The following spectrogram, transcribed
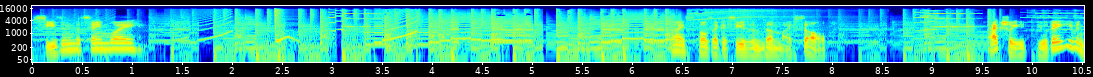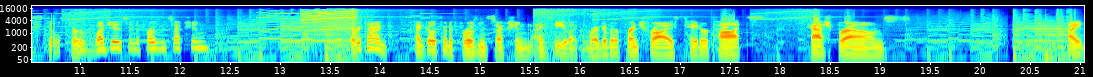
seasoned the same way. I suppose I could season them myself. Actually, do they even still serve wedges in the frozen section? Every time I I go through the frozen section, I see like regular french fries, tater tots, hash browns. I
